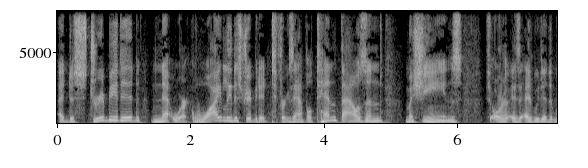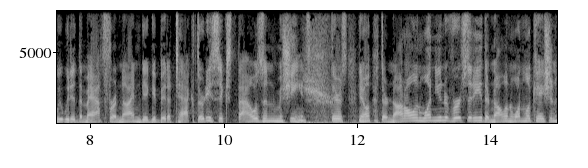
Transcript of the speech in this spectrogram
a distributed network, widely distributed. For example, ten thousand machines or as, as, we did we, we did the math for a 9 gigabit attack 36,000 machines. There's you know they're not all in one university they're not all in one location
